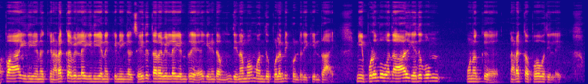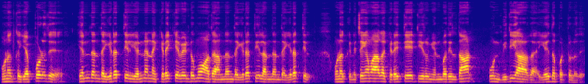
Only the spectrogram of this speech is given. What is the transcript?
அப்பா இது எனக்கு நடக்கவில்லை இது எனக்கு நீங்கள் செய்து தரவில்லை என்று என்னிடம் தினமும் வந்து புலம்பிக் கொண்டிருக்கின்றாய். நீ புலம்புவதால் எதுவும் உனக்கு நடக்கப் போவதில்லை. உனக்கு எப்பொழுது எந்தெந்த இடத்தில் என்னென்ன கிடைக்க வேண்டுமோ அது அந்தந்த இடத்தில் அந்தந்த இடத்தில் உனக்கு நிச்சயமாக கிடைத்தே தீரும் என்பதில்தான் உன் விதியாக எழுதப்பட்டுள்ளது.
